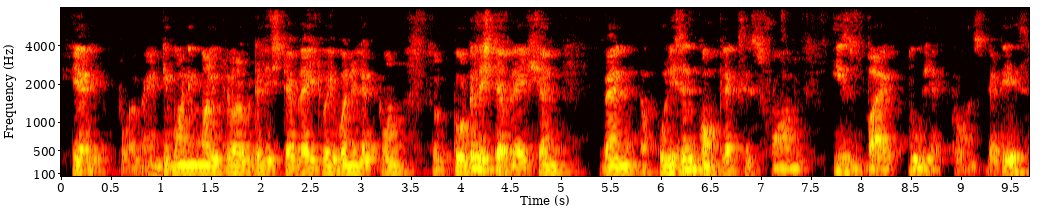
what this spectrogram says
here anti-bonding molecular orbital is stabilized by one electron. So total stabilization when a collision complex is formed is by two electrons that is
